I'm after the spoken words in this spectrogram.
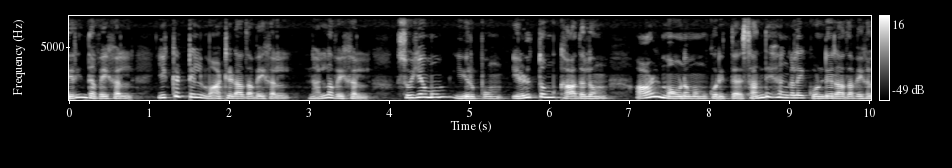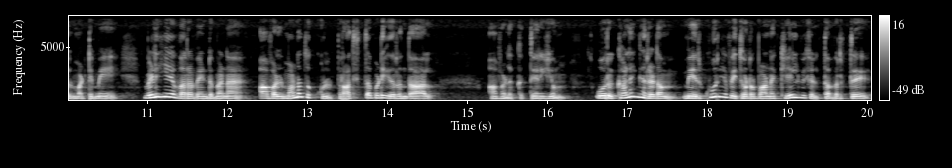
தெரிந்தவைகள் இக்கட்டில் மாட்டிடாதவைகள் நல்லவைகள் சுயமும் ஈர்ப்பும் எழுத்தும் காதலும் ஆள் மௌனமும் குறித்த சந்தேகங்களை கொண்டிராதவைகள் மட்டுமே வெளியே வர வேண்டுமென அவள் மனதுக்குள் பிரார்த்தித்தபடி இருந்தாள். அவளுக்கு தெரியும் ஒரு கலைஞரிடம் மேற்கூறியவை தொடர்பான கேள்விகள் தவிர்த்து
